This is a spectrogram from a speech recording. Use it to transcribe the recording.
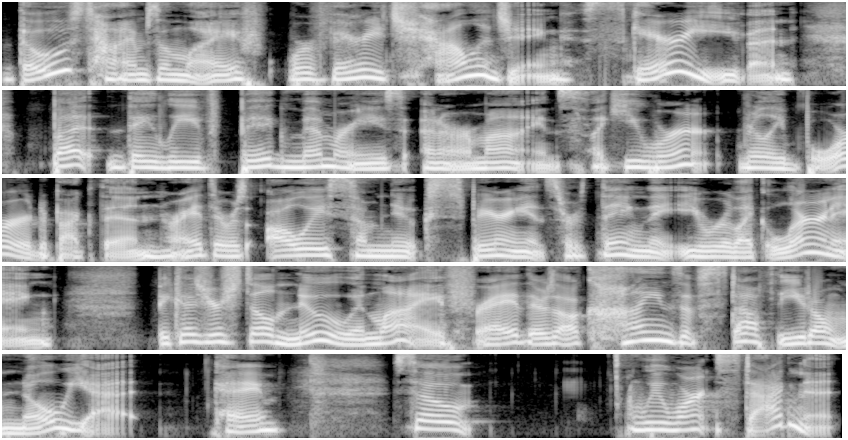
those times in life were very challenging, scary even, but they leave big memories in our minds. Like you weren't really bored back then, right? There was always some new experience or thing that you were like learning because you're still new in life, right? There's all kinds of stuff that you don't know yet. Okay. So we weren't stagnant.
